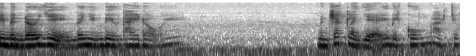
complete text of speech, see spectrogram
Khi mình đối diện với những điều thay đổi, mình rất là dễ bị cuốn vào chúng.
